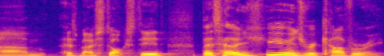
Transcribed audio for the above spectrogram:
um, as most stocks did, but it's had a huge recovery.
